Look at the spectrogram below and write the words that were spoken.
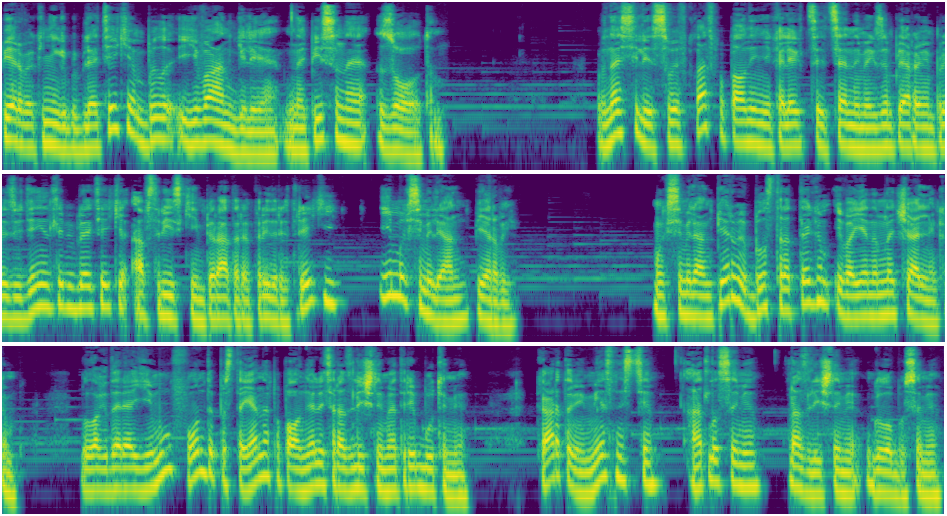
Первой книгой библиотеки было Евангелие, написанное золотом вносили свой вклад в пополнение коллекции ценными экземплярами произведений для библиотеки австрийские императоры Фридрих III и Максимилиан I. Максимилиан I был стратегом и военным начальником. Благодаря ему фонды постоянно пополнялись различными атрибутами – картами местности, атласами, различными глобусами.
